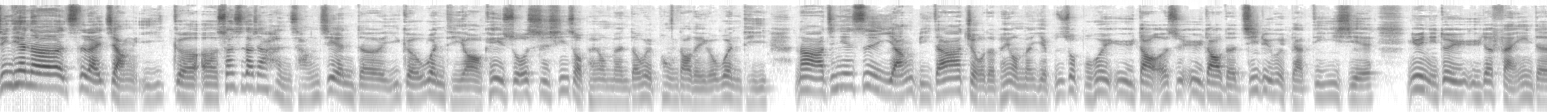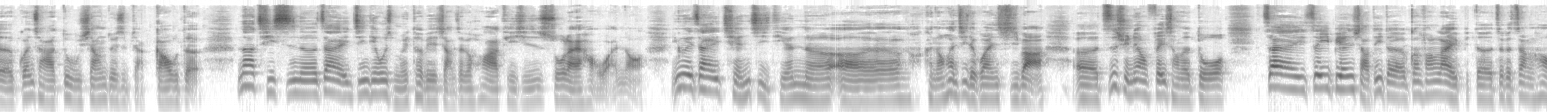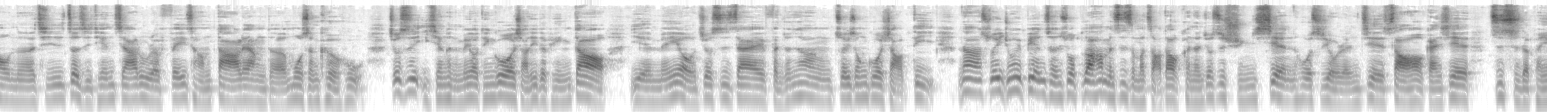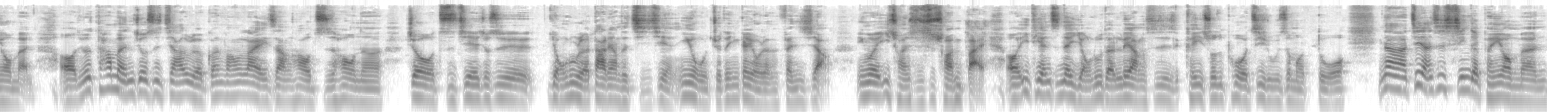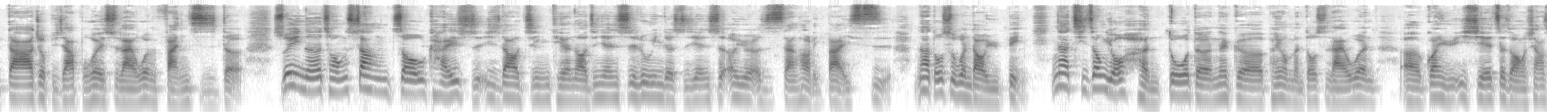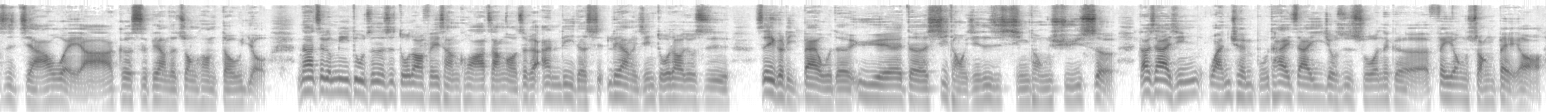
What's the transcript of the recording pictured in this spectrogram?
今天呢是来讲一个呃，算是大家很常见的一个问题哦，可以说是新手朋友们都会碰到的一个问题。那今天是养比大家久的朋友们，也不是说不会遇到，而是遇到的几率会比较低一些，因为你对于鱼的反应的观察度相对是比较高的。那其实呢，在今天为什么会特别讲这个话题？其实说来好玩哦，因为在前几天呢，呃，可能换季的关系吧，呃，咨询量非常的多。在这一边，小弟的官方 live 的这个账号呢，其实这几天加入了非常大量的陌生客户，就是以前可能没有听过小弟的频道，也没有就是在粉专上追踪过小弟，那所以就会变成说，不知道他们是怎么找到，可能就是寻线或是有人介绍哦，感谢支持的朋友们。哦，就是他们就是加入了官方 live 账号之后呢，就直接就是涌入了大量的急件，因为我觉得应该有人分享，因为一传十，十传百哦，一天之内涌入的量是。是可以说是破纪录这么多。那既然是新的朋友们，大家就比较不会是来问繁殖的。所以呢，从上周开始一直到今天哦，今天是录音的时间是二月二十三号礼拜四，那都是问到鱼病。那其中有很多的那个朋友们都是来问呃关于一些这种像是甲尾啊，各式各样的状况都有。那这个密度真的是多到非常夸张哦，这个案例的量已经多到就是这个礼拜我的预约的系统已经是形同虚设，大家已经完全不太在意，就是说那个费用双倍哦。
